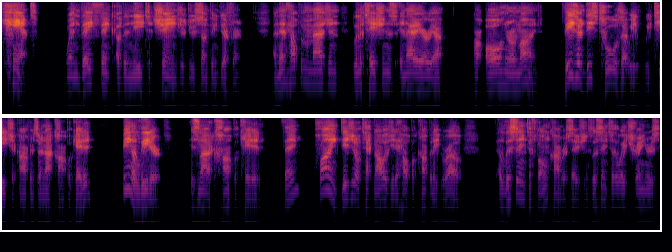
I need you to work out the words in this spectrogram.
can't when they think of the need to change or do something different. And then help them imagine limitations in that area are all in their own mind. These are these tools that we, we teach at conference are not complicated. Being a leader is not a complicated thing. Applying digital technology to help a company grow, uh, listening to phone conversations, listening to the way trainers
